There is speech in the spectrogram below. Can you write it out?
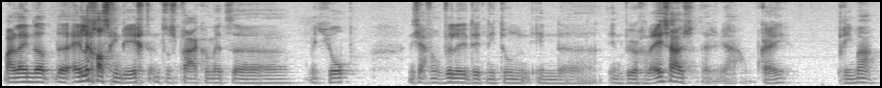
Maar alleen dat de hele gas ging dicht en toen spraken we met, met Job. En die zei van, willen jullie dit niet doen in, de, in het burgerweeshuis? En zei, ja, oké, prima.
